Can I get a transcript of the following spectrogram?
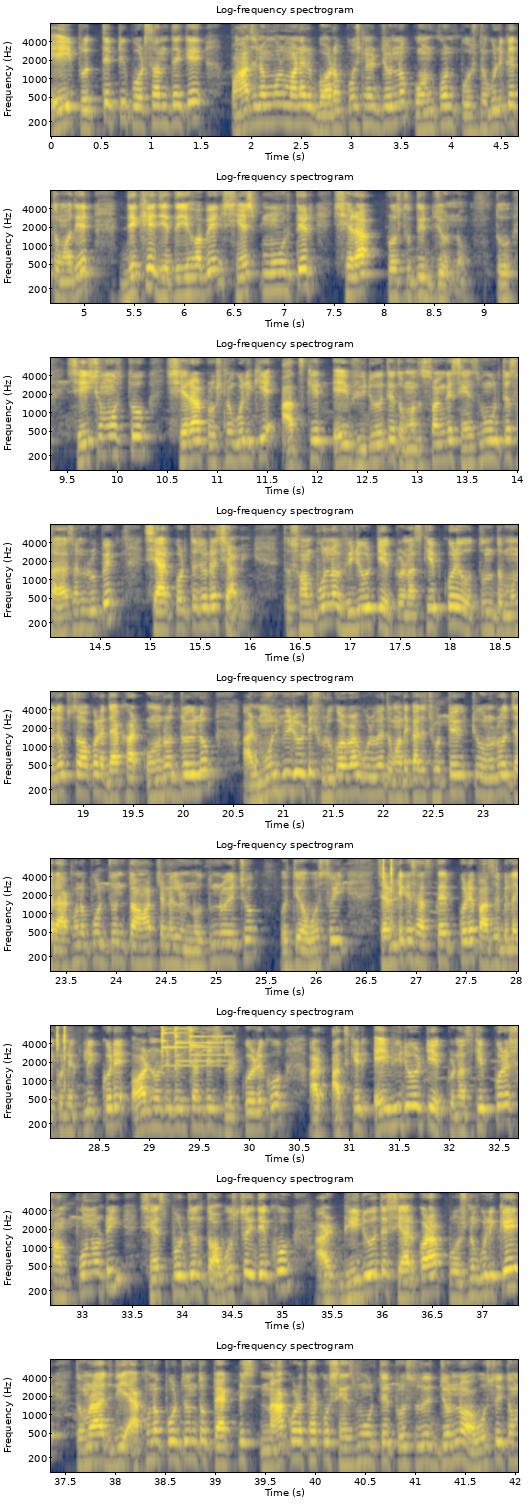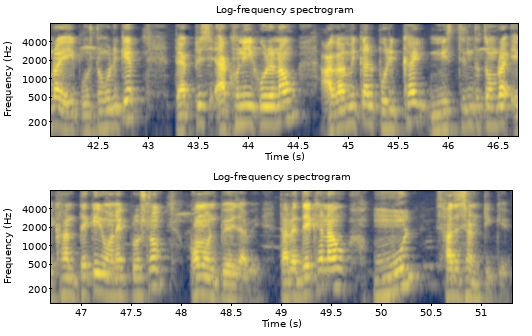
এই প্রত্যেকটি পোর্শান থেকে পাঁচ নম্বর মানের বড় প্রশ্নের জন্য কোন কোন প্রশ্নগুলিকে তোমাদের দেখে যেতেই হবে শেষ মুহূর্তের সেরা প্রস্তুতির জন্য। তো সেই সমস্ত সেরা প্রশ্নগুলিকে আজকের এই ভিডিওতে তোমাদের সঙ্গে শেষ মুহূর্তে সাজেশন রূপে শেয়ার করতে চলেছি আমি। তো সম্পূর্ণ ভিডিওটি একটু না স্কিপ করে অত্যন্ত মনোযোগ সহকারে দেখার অনুরোধ রইল। আর মূল ভিডিওটি শুরু করবার পূর্বে তোমাদের কাছে ছোট্ট একটি অনুরোধ, যারা এখনও পর্যন্ত আমার চ্যানেলে নতুন রয়েছে, অতি অবশ্যই চ্যানেলটিকে সাবস্ক্রাইব করে পাশে বেলাইকনে ক্লিক করে অল নোটিফিকেশানটি সিলেক্ট করে রেখো। আর আজকের এই ভিডিওটি একটু না স্কিপ করে সম্পূর্ণটি শেষ পর্যন্ত অবশ্যই দেখো। আর ভিডিওতে শেয়ার করা প্রশ্নগুলিকে তোমরা যদি এখনও পর্যন্ত প্র্যাকটিস না করে থাকো শেষ মুহূর্তের প্রস্তুতির জন্য, অবশ্যই তোমরা এই প্রশ্নগুলিকে প্র্যাকটিস এখনই করে নাও। আগামীকাল পরীক্ষায় নিশ্চিন্ত তোমরা এখান থেকেই অনেক প্রশ্ন কমন পেয়ে যাবে। তাহলে দেখে নাও মূল সাজেশনটিকে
